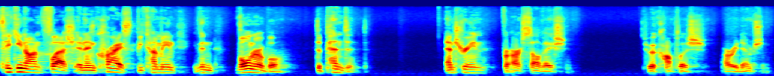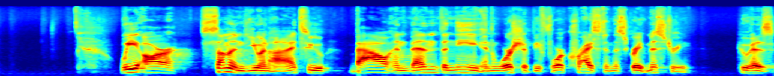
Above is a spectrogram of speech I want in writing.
taking on flesh and in Christ becoming even vulnerable, dependent, entering for our salvation to accomplish our redemption. We are summoned you and I to bow and bend the knee and worship before Christ in this great mystery, who has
